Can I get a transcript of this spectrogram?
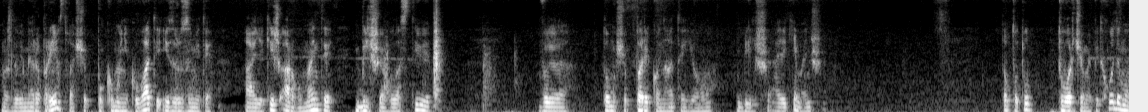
можливі міроприємства, щоб покомунікувати і зрозуміти, а які ж аргументи більше властиві в тому, щоб переконати його більше, а які менше. Тобто тут творчо ми підходимо.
